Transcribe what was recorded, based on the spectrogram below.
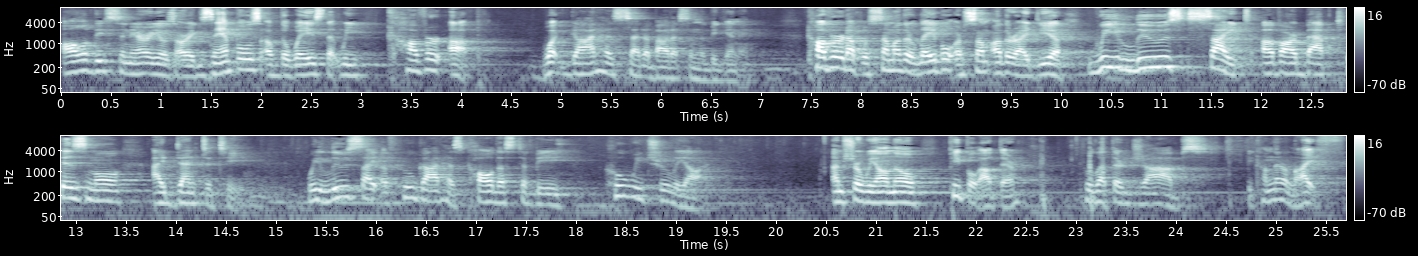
All of these scenarios are examples of the ways that we cover up what God has said about us in the beginning. Cover it up with some other label or some other idea. We lose sight of our baptismal identity. We lose sight of who God has called us to be, who we truly are. I'm sure we all know people out there who let their jobs become their life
